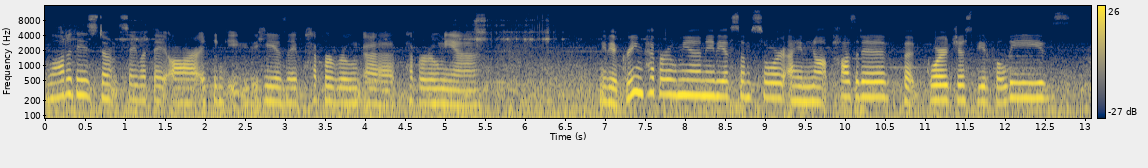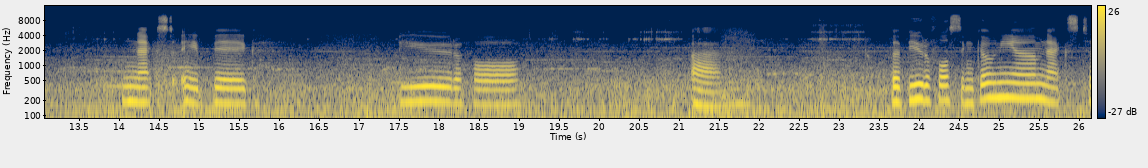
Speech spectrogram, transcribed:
A lot of these don't say what they are. I think he is a pepperum, uh, peperomia maybe a green peperomia, maybe of some sort. I am not positive, but gorgeous, beautiful leaves. Next, a big, beautiful um, The beautiful syngonium next to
